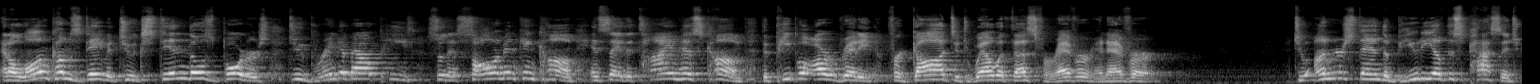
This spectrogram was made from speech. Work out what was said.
And along comes David to extend those borders to bring about peace so that Solomon can come and say, The time has come. The people are ready for God to dwell with us forever and ever. To understand the beauty of this passage,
